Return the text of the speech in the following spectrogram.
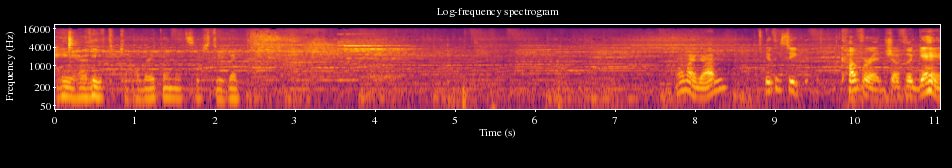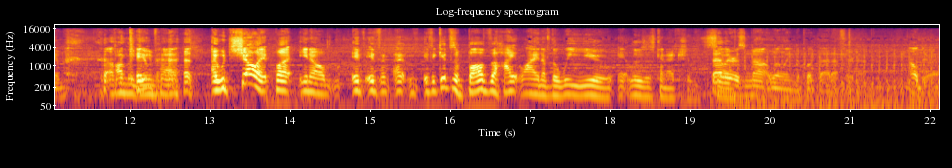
Hey, I leave to calibrate them. That's so stupid. Oh my god. You can see coverage of the game on, on the gamepad. gamepad. I would show it, but you know, if if if it gets above the height line of the Wii U, it loses connection. So- Tyler is not willing to put that effort in. I'll do it.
